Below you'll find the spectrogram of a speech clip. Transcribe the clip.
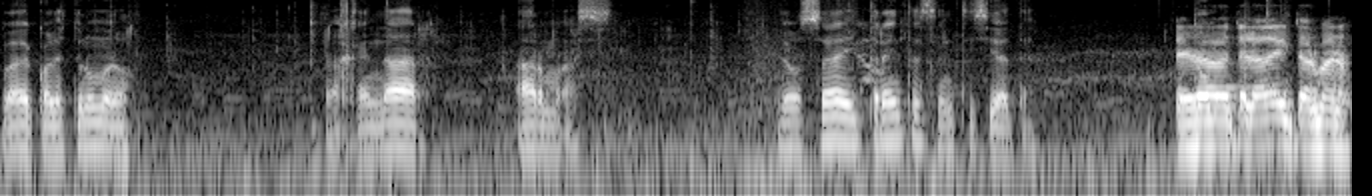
pues, ¿cuál es tu número? Agendar. Armas. 26, 30, 67. Te lo, te lo dicto, hermano.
